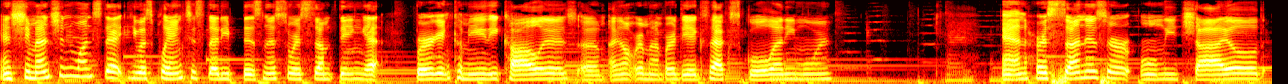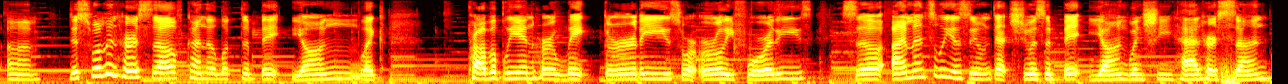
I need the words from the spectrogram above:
And she mentioned once that he was planning to study business or something at Bergen Community College. Um, I don't remember the exact school anymore. And her son is her only child. Um, this woman herself kind of looked a bit young, like probably in her late 30s or early 40s. So I mentally assumed that she was a bit young when she had her son.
